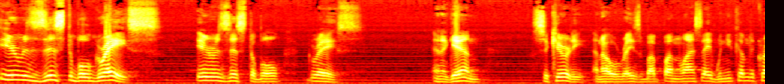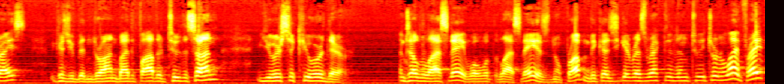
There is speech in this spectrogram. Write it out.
irresistible grace. Irresistible grace. And again, security. And I will raise them up on the last day. When you come to Christ, because you've been drawn by the Father to the Son, you're secure there until the last day. Well, what the last day is no problem because you get resurrected into eternal life, right?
